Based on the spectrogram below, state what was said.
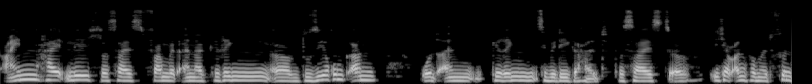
einheitlich. Das heißt, fang mit einer geringen äh, Dosierung an und einen geringen CBD-Gehalt. Das heißt, äh, ich habe angefangen mit 5%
